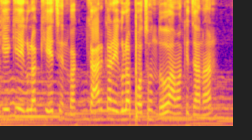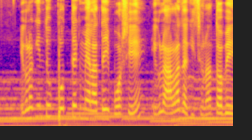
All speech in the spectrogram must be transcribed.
কে কে এগুলা খেয়েছেন বা কার কার এগুলা পছন্দ আমাকে জানান। এগুলা কিন্তু প্রত্যেক মেলাতেই বসে, এগুলো আলাদা কিছু না, তবে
